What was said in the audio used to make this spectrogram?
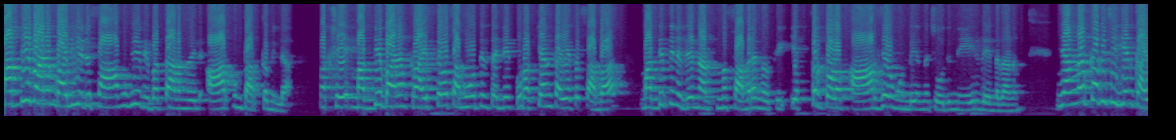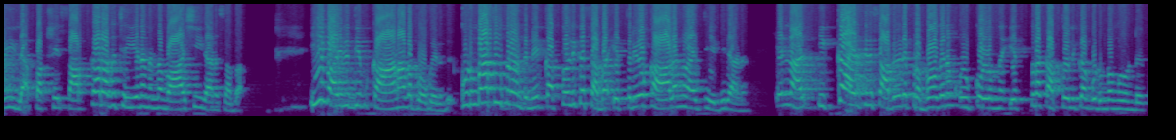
മദ്യപാനം വലിയൊരു സാമൂഹിക വിപത്താണെന്നതിൽ ആർക്കും തർക്കമില്ല. പക്ഷേ മദ്യപാനം ക്രൈസ്തവ സമൂഹത്തിൽ തന്നെ കുറയ്ക്കാൻ കഴിയാത്ത സഭ മദ്യത്തിനെതിരെ നടത്തുന്ന സമരങ്ങൾക്ക് എത്രത്തോളം ആർജവമുണ്ട് എന്ന ചോദ്യം നേരിടേണ്ടതാണ്. ഞങ്ങൾക്ക് അത് ചെയ്യാൻ കഴിയില്ല പക്ഷേ സർക്കാർ അത് ചെയ്യണമെന്ന വാശിയിലാണ് സഭ. ഈ വൈരുദ്ധ്യം കാണാതെ പോകരുത്. കുടുംബാസൂത്രണത്തിന് കത്തോലിക്ക സഭ എത്രയോ കാലങ്ങളായിട്ട് എതിരാണ്. എന്നാൽ ഇക്കാര്യത്തിൽ സഭയുടെ പ്രബോധനം ഉൾക്കൊള്ളുന്ന എത്ര കത്തോലിക്ക കുടുംബങ്ങളുണ്ട്?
